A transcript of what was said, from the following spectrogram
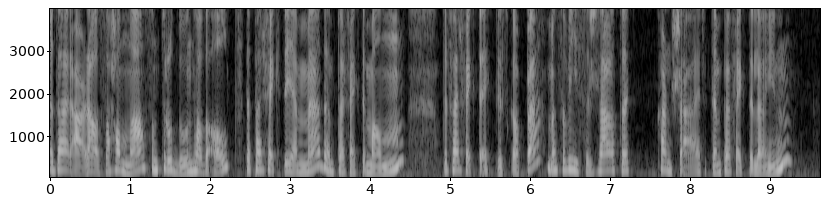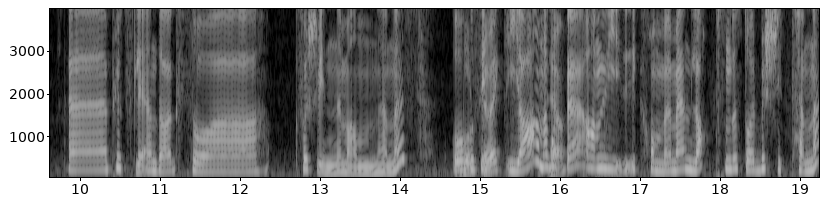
der er det altså Hanna som trodde hun hadde alt. Det perfekte hjemmet, den perfekte mannen, det perfekte ekteskapet. Men så viser det seg at det kanskje er den perfekte løgnen. Eh, plutselig en dag så forsvinner mannen hennes. Og Borte vekk? Ja, han er Ja. borte. Han kommer med en lapp som det står 'beskytt henne'.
